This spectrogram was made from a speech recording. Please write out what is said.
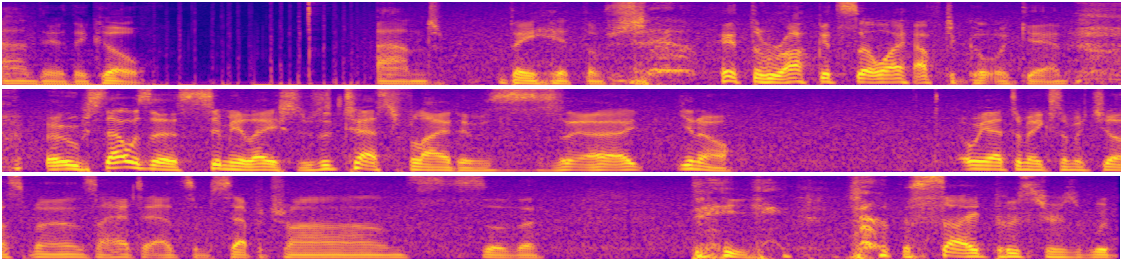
and there they go. And they hit them, hit the rocket, so I have to go again. Oops, that was a simulation. It was a test flight. It was, uh, you know, we had to make some adjustments. I had to add some Separatrons so that the the side boosters would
